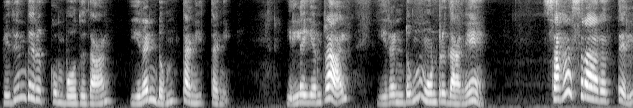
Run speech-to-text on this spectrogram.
பிரிந்திருக்கும் போதுதான் இரண்டும் தனித்தனி. இல்லையென்றால் இரண்டும் ஒன்றுதானே? சகசிராரத்தில்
